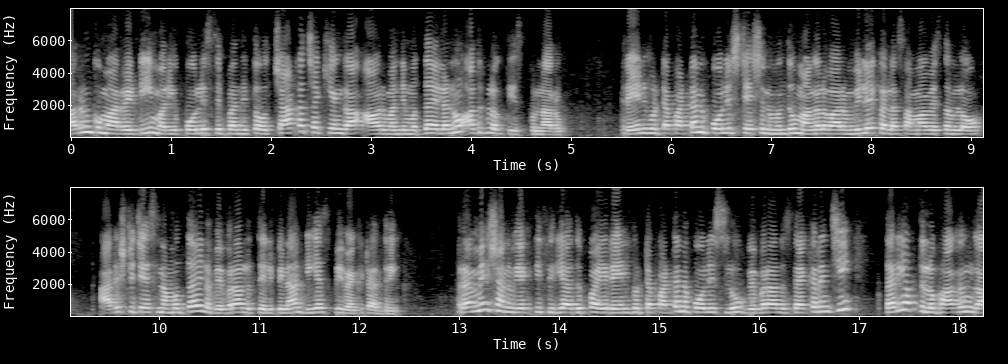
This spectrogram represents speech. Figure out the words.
Arun Kumar Reddy మరియు పోలీస్ సిబ్బందితో చాకచక్యంగా ఆరు మంది ముద్దాయిలను అదుపులోకి తీసుకున్నారు. రేణిగుంట పట్టణ పోలీస్ స్టేషన్ ముందు మంగళవారం విలేకరుల సమావేశంలో అరెస్టు చేసిన ముద్దాయిల వివరాలు తెలిపిన డీఎస్పీ వెంకటాద్రి. రమేష్ అను వ్యక్తి ఫిర్యాదుపై రేణిగుంట పట్టణ పోలీసులు వివరాలు సేకరించి దర్యాప్తులో భాగంగా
